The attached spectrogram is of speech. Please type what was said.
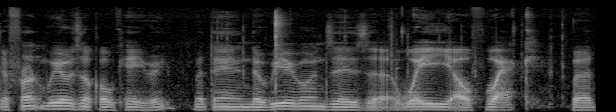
the front wheels look okay right? But then the rear ones is uh, way off whack but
